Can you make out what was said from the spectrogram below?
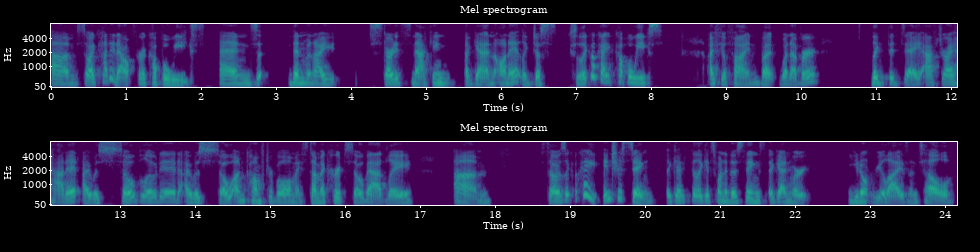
Um, so I cut it out for a couple weeks. And then when I started snacking again on it, like just so like, okay, a couple weeks, I feel fine, but whatever like the day after I had it, I was so bloated. I was so uncomfortable. My stomach hurt so badly. Um, so I was like, okay, interesting. Like I feel like it's one of those things again where you don't realize until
